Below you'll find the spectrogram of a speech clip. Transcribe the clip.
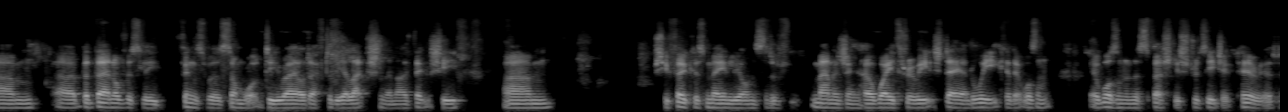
Um, uh, but then, obviously, things were somewhat derailed after the election, and I think she um, she focused mainly on sort of managing her way through each day and week, and it wasn't it wasn't an especially strategic period.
